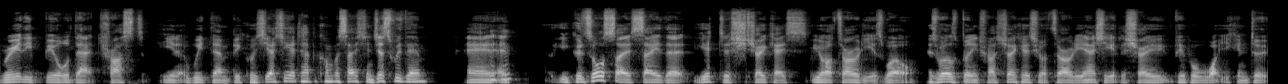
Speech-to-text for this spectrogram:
really build that trust, you know, with them because you actually get to have a conversation just with them and, mm-hmm. and you could also say that you get to showcase your authority as well, as well as building trust, showcase your authority and actually get to show people what you can do.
